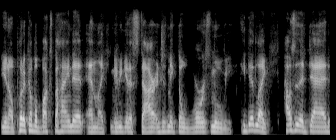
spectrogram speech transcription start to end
you know put a couple bucks behind it and like maybe get a star and just make the worst movie. He did like House of the Dead,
